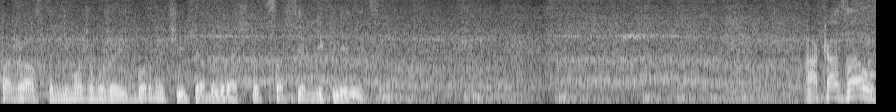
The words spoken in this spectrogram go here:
пожалуйста, не можем уже и сборную Чехии обыграть. Что-то совсем не клеится. Оказалось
